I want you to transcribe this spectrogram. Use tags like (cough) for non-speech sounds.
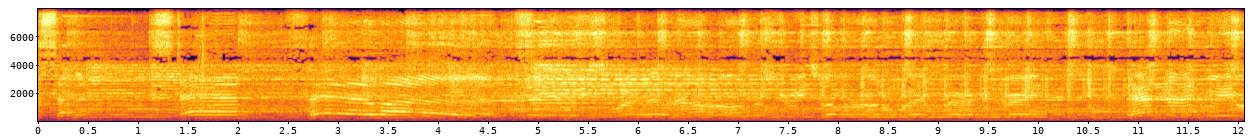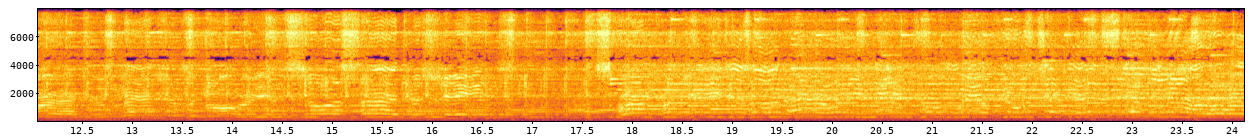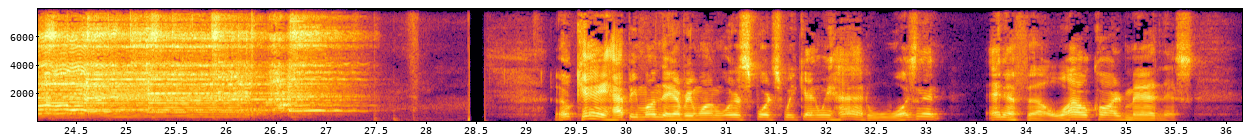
seven, Stan Phillips. Okay, happy Monday, everyone. What a sports weekend we had, wasn't it? NFL, wild card madness.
